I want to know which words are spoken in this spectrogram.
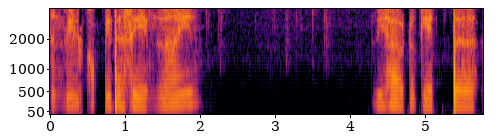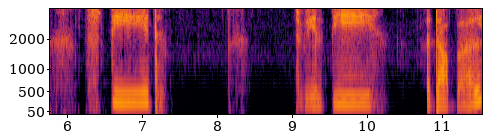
and we'll copy the same line. We have to get the speed. It will be a double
